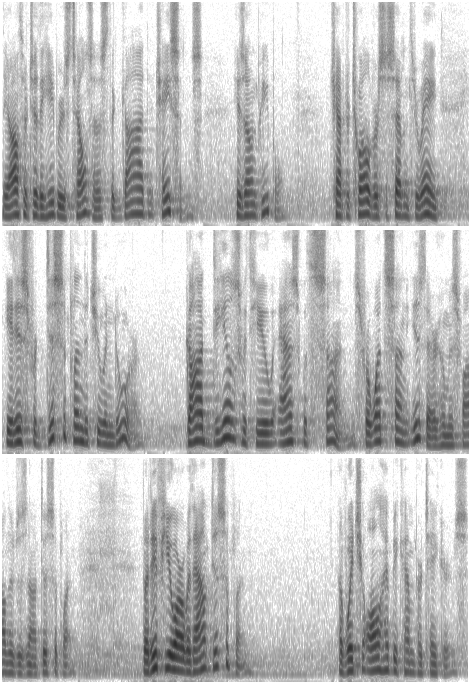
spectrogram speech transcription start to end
The author to the Hebrews tells us that God chastens his own people. Chapter 12, verses 7 through 8 it is for discipline that you endure. God deals with you as with sons. For what son is there whom his father does not discipline? But if you are without discipline, of which all have become partakers,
